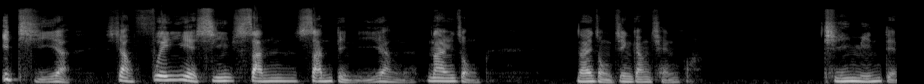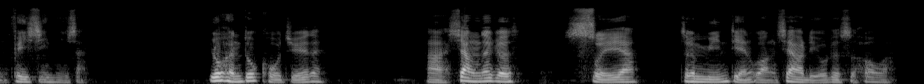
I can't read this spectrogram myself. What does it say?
一提呀，像飞越西山山顶一样的那一种，那一种金刚拳法，提明点飞西弥山，有很多口诀的啊，像那个水呀，这个明点往下流的时候啊。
